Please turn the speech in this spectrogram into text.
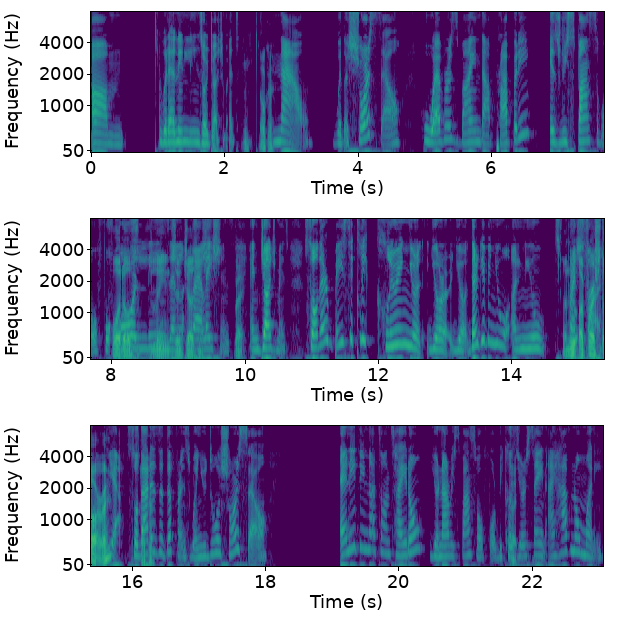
um, with any liens or judgments." Okay. Now, with a short sale, whoever is buying that property is responsible for, For all those liens, liens and, and judgments. violations Right. and judgments. So they're basically clearing your your your. They're giving you a new A new- a fresh start, right? Yeah. So that is Okay. the difference when you do a short sale. Anything that's on title, you're not responsible for because Right. you're saying I have no money.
